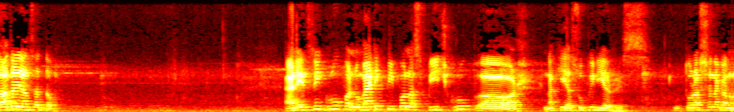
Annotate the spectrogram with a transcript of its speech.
তাড়াতাড়ি আনসার দাও। An ethnic group or nomadic people or speech group or নাকি আর সুপিরিয়ার রেস উত্তর আসছে না কেন?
